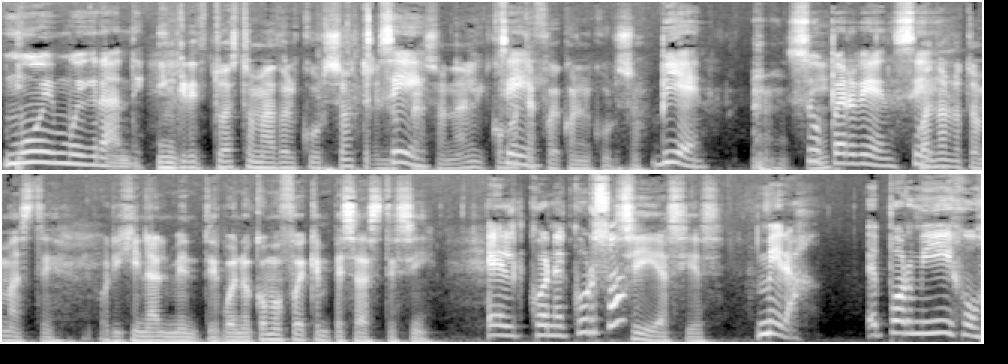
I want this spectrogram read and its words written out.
muy, muy grande. Ingrid, ¿tú has tomado el curso sí, personal? ¿Cómo sí. te fue con el curso? Bien, Súper bien, sí. ¿Cuándo lo tomaste originalmente? Bueno, ¿cómo fue que empezaste? Sí. ¿El, ¿Con el curso? Sí, así es. Mira, eh, por mi hijo.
